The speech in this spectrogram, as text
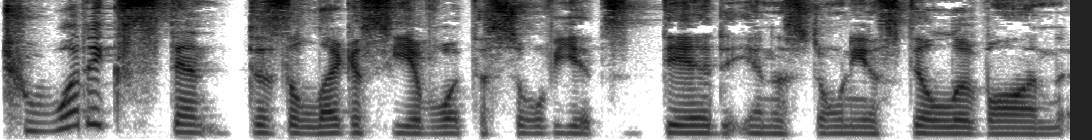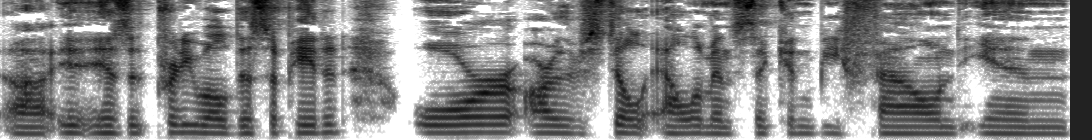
to what extent does the legacy of what the Soviets did in Estonia still live on? Uh, is it pretty well dissipated, or are there still elements that can be found in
